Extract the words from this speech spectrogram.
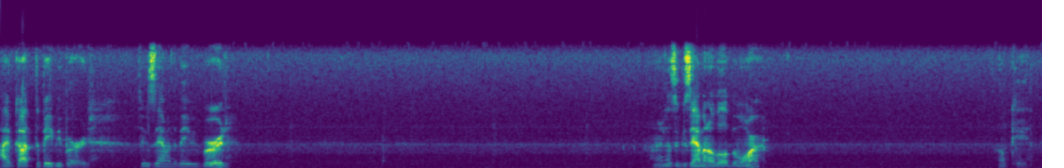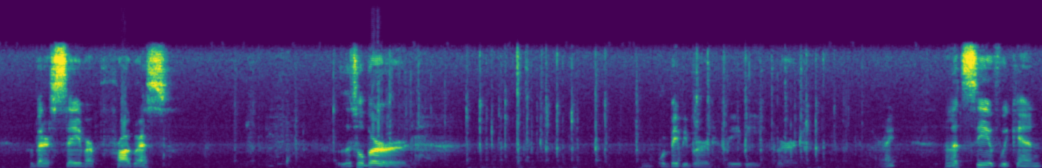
I've got the baby bird. Let's examine the baby bird. Alright, let's examine a little bit more. Okay, we better save our progress. Little bird. Or baby bird. Baby bird. Alright. Now let's see if we can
